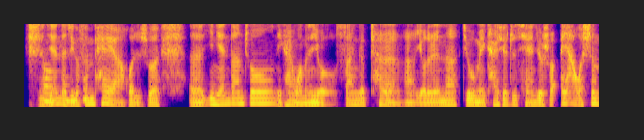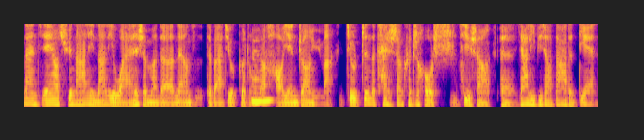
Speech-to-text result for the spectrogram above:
时间的这个分配啊，或者说，呃，一年当中，你看我们有三个 turn 啊，有的人呢就没开学之前就说，哎呀，我圣诞节要去哪里哪里玩什么的那样子，对吧？就各种的嗯豪言壮语嘛。就真的开始上课之后，实际上，呃，压力比较大的点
